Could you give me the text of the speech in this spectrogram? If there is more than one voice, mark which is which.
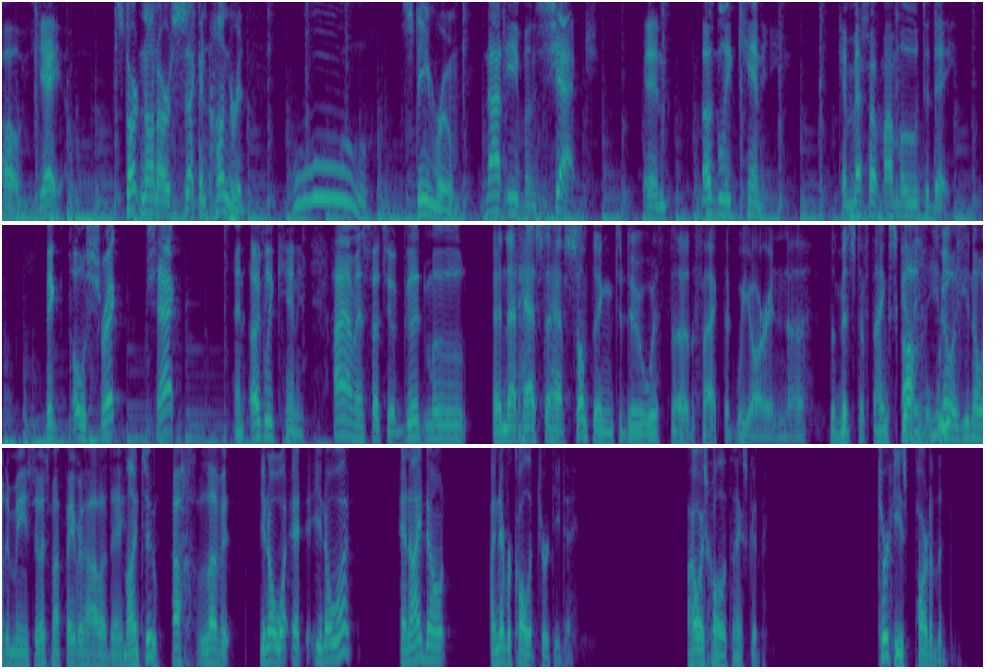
Speaker 1: Oh, yeah.
Speaker 2: Starting on our second hundred,
Speaker 1: Woo.
Speaker 2: steam room.
Speaker 1: Not even Shaq and Ugly Kenny can mess up my mood today. Big old Shrek, Shaq, and Ugly Kenny. I am in such a good mood.
Speaker 2: And that has to have something to do with uh, the fact that we are in uh, the midst of Thanksgiving
Speaker 1: Oh, you
Speaker 2: week.
Speaker 1: know what you know what it means to. It's my favorite holiday.
Speaker 2: Mine too.
Speaker 1: oh, love it.
Speaker 2: You know what? it- You know what? And I don't. I never call it Turkey Day. I always call it Thanksgiving. Turkey is part of the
